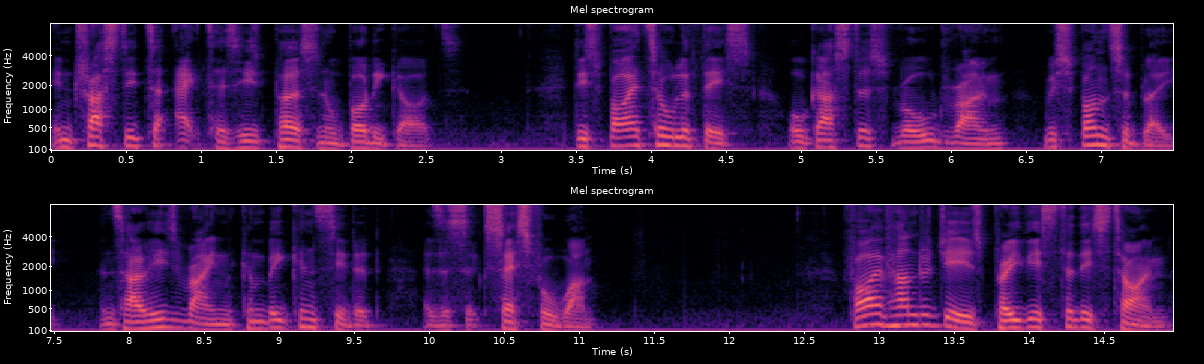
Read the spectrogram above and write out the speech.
entrusted to act as his personal bodyguards. Despite all of this, Augustus ruled Rome responsibly, and so his reign can be considered as a successful one. 500 years previous to this time,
